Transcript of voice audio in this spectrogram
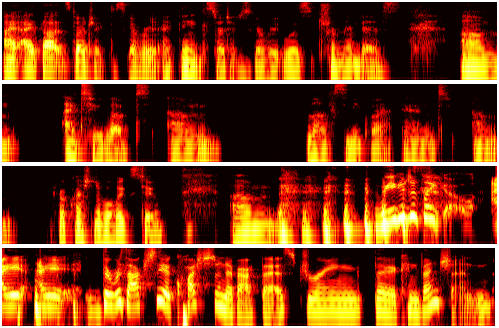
I, I thought Star Trek Discovery, I think Star Trek Discovery was tremendous. Um, I too loved um love Sonequa and um her questionable wigs too. Um we could just like I I there was actually a question about this during the convention.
